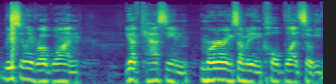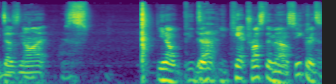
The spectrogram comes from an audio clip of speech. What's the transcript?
Recently Rogue One you have Cassian murdering somebody in cold blood so he does mm-hmm. not s- you know Yeah. you can't trust him No. on the secrets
